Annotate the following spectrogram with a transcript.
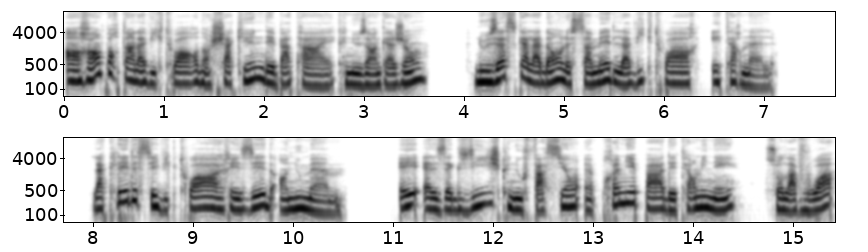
En remportant la victoire dans chacune des batailles que nous engageons, nous escaladons le sommet de la victoire éternelle. La clé de ces victoires réside en nous-mêmes, et elles exigent que nous fassions un premier pas déterminé sur la voie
